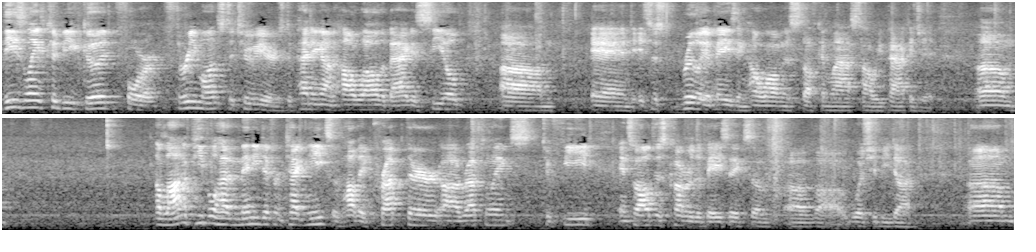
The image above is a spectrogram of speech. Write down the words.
these links could be good for three months to two years, depending on how well the bag is sealed. Um, and it's just really amazing how long this stuff can last, how we package it. Um, a lot of people have many different techniques of how they prep their uh, Reptilinks to feed, and so I'll just cover the basics of, of uh, what should be done. Um,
